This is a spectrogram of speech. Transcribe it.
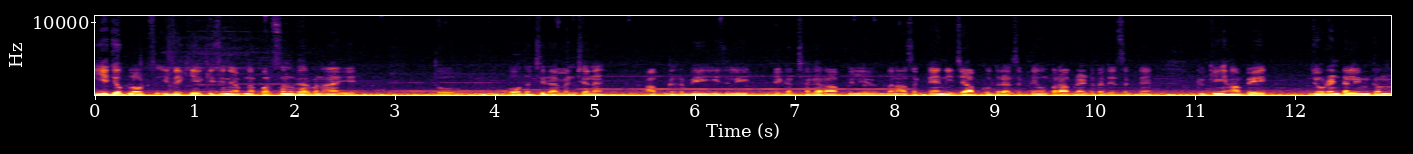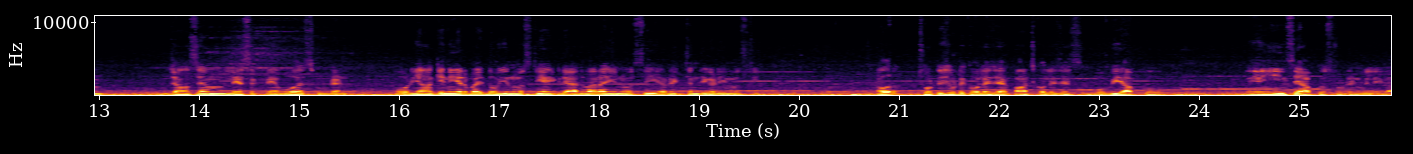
ये जो प्लॉट्स ये देखिए, किसी ने अपना पर्सनल घर बनाया ये। तो बहुत अच्छी डायमेंशन है। आप घर भी इजीली एक अच्छा घर आपके लिए बना सकते हैं, नीचे आप खुद रह सकते हैं, ऊपर आप रेंट पे दे सकते हैं, क्योंकि यहाँ पे जो रेंटल इनकम जहाँ से हम ले सकते हैं वो है स्टूडेंट और यहाँ के नियर बाई दो यूनिवर्सिटियाँ एक रियादवारा यूनिवर्सिटी और एक चंडीगढ़ यूनिवर्सिटी और छोटे छोटे कॉलेज हैं, पाँच कॉलेजेस वो भी आपको, यहीं से आपको स्टूडेंट मिलेगा.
